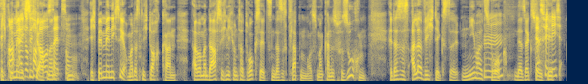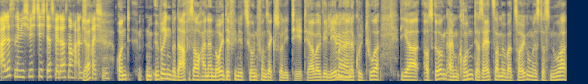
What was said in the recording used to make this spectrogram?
Ich bin mir also nicht sicher, ob man, ich bin mir nicht sicher, ob man das nicht doch kann. Aber man darf sich nicht unter Druck setzen, dass es klappen muss. Man kann es versuchen. Das ist das Allerwichtigste. Niemals mhm. Druck. Der Sexualität. Das finde ich alles nämlich wichtig, dass wir das noch ansprechen. Ja? Und im Übrigen bedarf es auch einer Neudefinition von Sexualität. Ja, weil wir leben mhm. in einer Kultur, die ja aus irgendeinem Grund der seltsamen Überzeugung ist, dass nur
